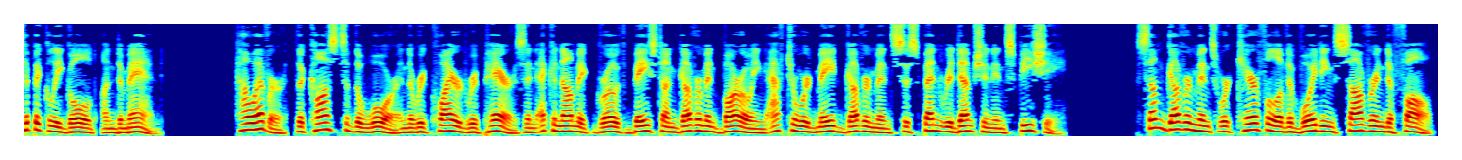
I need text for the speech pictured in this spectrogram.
typically gold on demand. However, the costs of the war and the required repairs and economic growth based on government borrowing afterward made governments suspend redemption in specie. Some governments were careful of avoiding sovereign default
